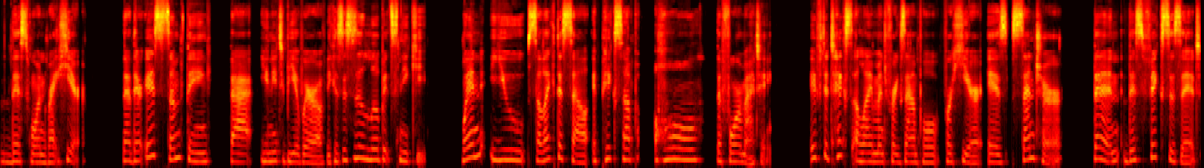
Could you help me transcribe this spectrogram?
this one right here. Now, there is something that you need to be aware of because this is a little bit sneaky. When you select a cell, it picks up all the formatting. If the text alignment, for example, for here is center, then this fixes it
